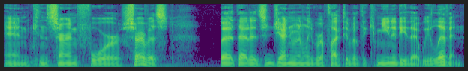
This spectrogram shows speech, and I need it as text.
and concern for service, but that it's genuinely reflective of the community that we live in.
